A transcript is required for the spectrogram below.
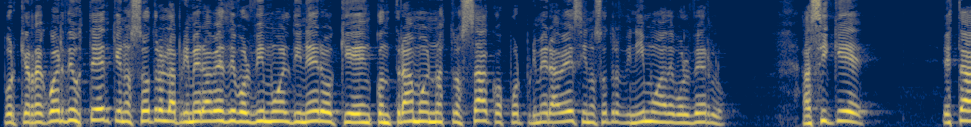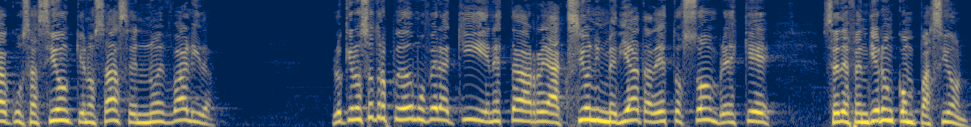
Porque recuerde usted que nosotros la primera vez devolvimos el dinero que encontramos en nuestros sacos por primera vez y nosotros vinimos a devolverlo. Así que esta acusación que nos hacen no es válida. Lo que nosotros podemos ver aquí en esta reacción inmediata de estos hombres es que se defendieron con pasión.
